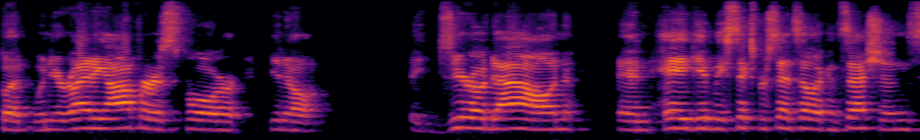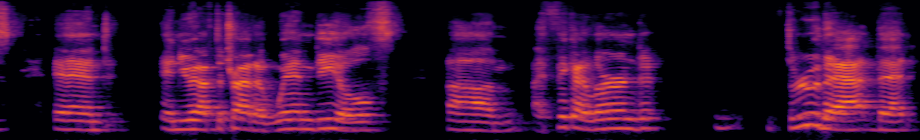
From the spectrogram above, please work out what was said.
But when you're writing offers for, you know, zero down and hey, give me six percent seller concessions, and and you have to try to win deals. Um, I think I learned through that that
